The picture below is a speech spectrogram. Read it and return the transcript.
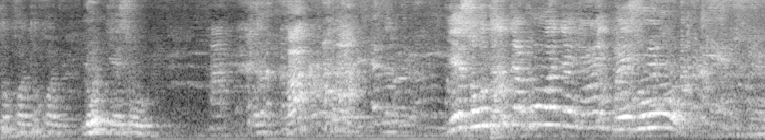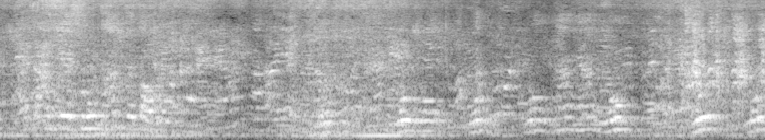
ทุกคนทุกคนลุ้นเยซู ซูท่านจะพูดว่าอย่างไรเยซูอาจารย์เยซูท่านจะตอบลุงลุงลุงลุงนั่งนั่งลุงลุงลุง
